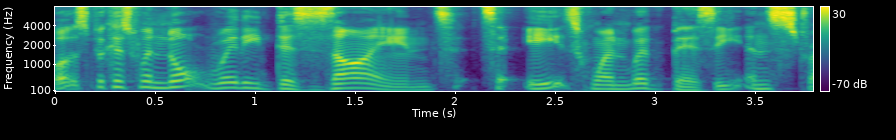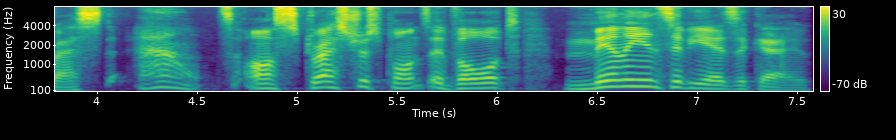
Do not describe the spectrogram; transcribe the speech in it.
Well, it's because we're not really designed to eat when we're busy and stressed out. Our stress response evolved millions of years ago.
